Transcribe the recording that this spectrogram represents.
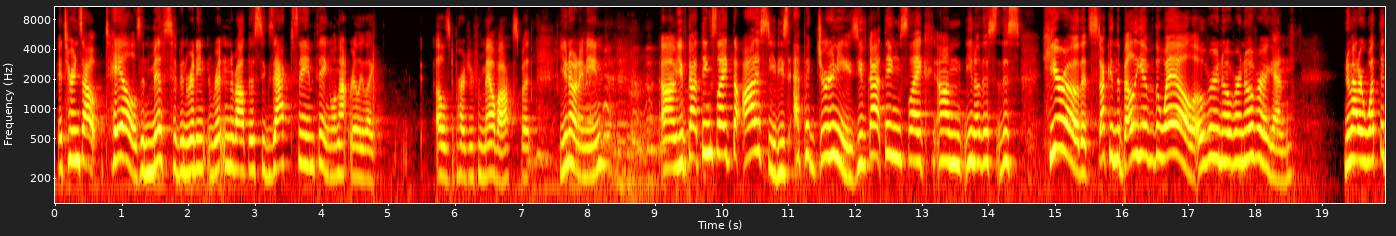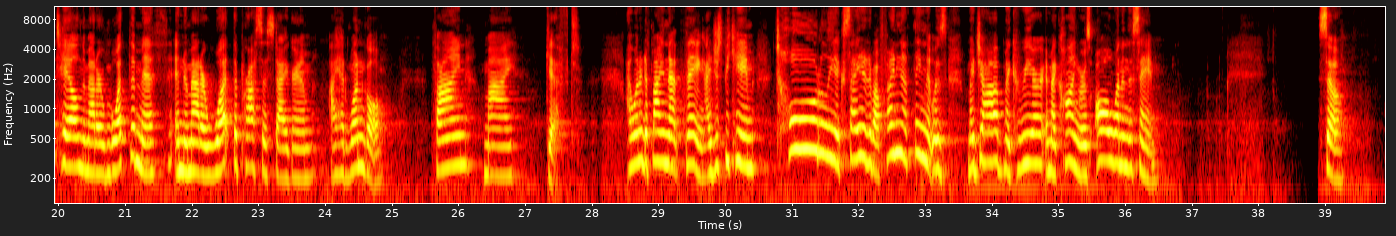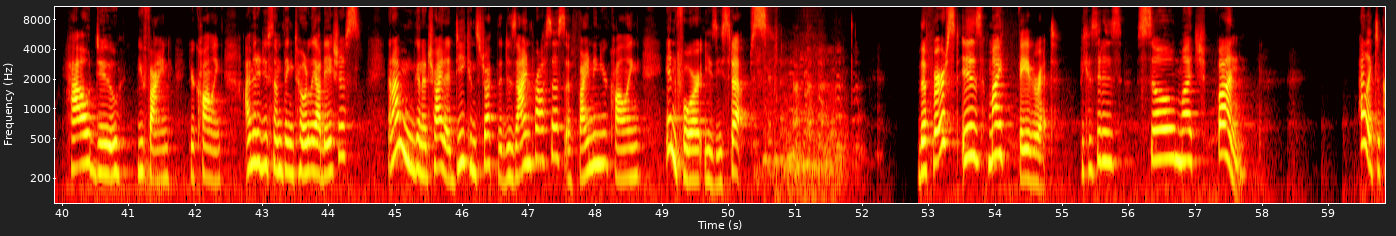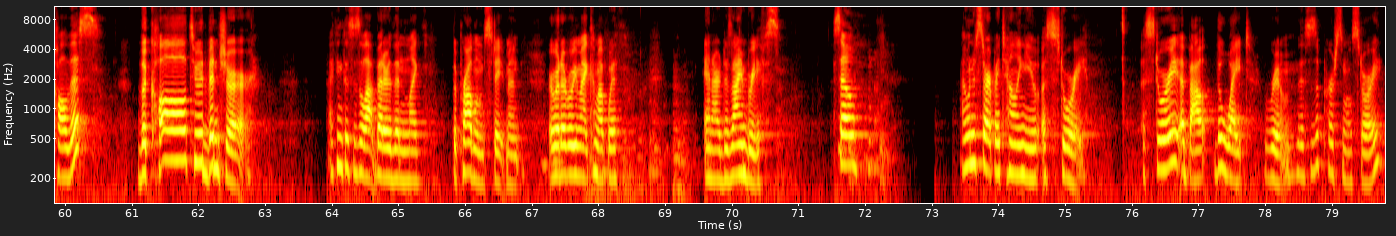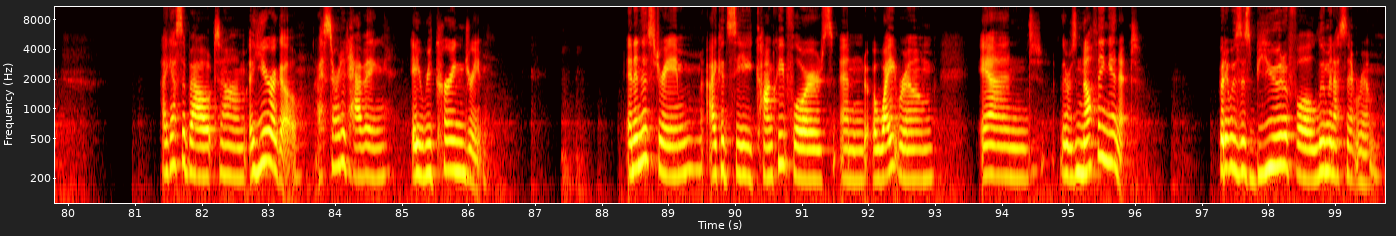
It turns out tales and myths have been written, written about this exact same thing. Well, not really like Elle's departure from mailbox, but you know what I mean. Uh, you've got things like the Odyssey, these epic journeys. You've got things like, um, you know, this, this hero that's stuck in the belly of the whale over and over and over again. No matter what the tale, no matter what the myth, and no matter what the process diagram, I had one goal. Find my gift. I wanted to find that thing. I just became totally excited about finding that thing that was my job, my career, and my calling, where it was all one and the same. So, how do you find your calling? I'm going to do something totally audacious, and I'm going to try to deconstruct the design process of finding your calling in four easy steps. the first is my favorite because it is so much fun. I like to call this the call to adventure. I think this is a lot better than like the problem statement or whatever we might come up with in our design briefs. So I want to start by telling you a story. A story about the white room. This is a personal story. I guess about um, a year ago, I started having a recurring dream. And in this dream, I could see concrete floors and a white room, and there was nothing in it. But it was this beautiful, luminescent room.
